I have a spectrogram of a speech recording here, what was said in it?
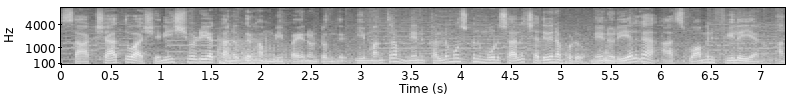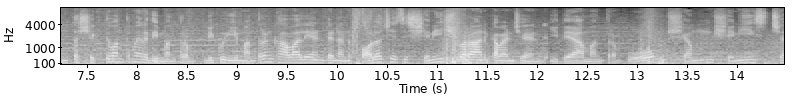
సాక్షాత్తు ఆ శనీశ్వరుడి యొక్క అనుగ్రహం మీ పైన ఉంటుంది. ఈ మంత్రం నేను కళ్ళు మూసుకుని మూడు సార్లు చదివినప్పుడు నేను రియల్గా ఆ స్వామిని ఫీల్ అయ్యాను. అంత శక్తివంతమైనది ఈ మంత్రం. మీకు ఈ మంత్రం కావాలి అంటే నన్ను ఫాలో చేసి శనీశ్వర అని కమెంట్ చేయండి. ఇదే ఆ మంత్రం. ఓం శం శనీశ్చ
